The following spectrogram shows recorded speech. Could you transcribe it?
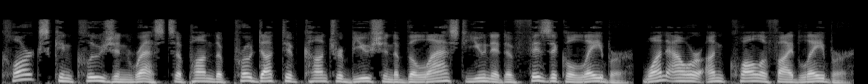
Clark's conclusion rests upon the productive contribution of the last unit of physical labor, one hour unqualified labor,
